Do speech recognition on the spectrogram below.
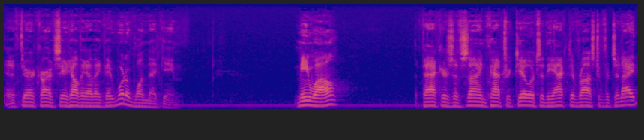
And if Derek Carr stayed healthy, I think they would have won that game. Meanwhile, the Packers have signed Patrick Taylor to the active roster for tonight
